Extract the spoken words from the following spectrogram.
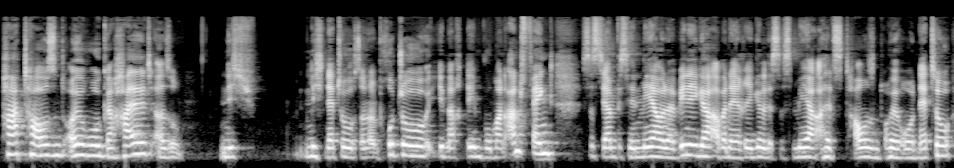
paar tausend Euro Gehalt, also nicht nicht netto, sondern brutto, je nachdem, wo man anfängt, ist es ja ein bisschen mehr oder weniger, aber in der Regel ist es mehr als 1000 Euro netto,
